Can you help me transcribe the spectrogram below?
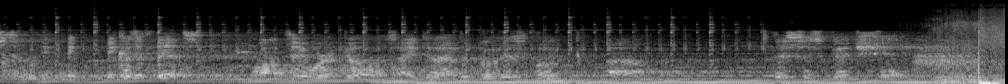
Buddhist because of this. Well, I'll tell you where it goes. I do have the Buddhist book. Uh, this is good shit.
